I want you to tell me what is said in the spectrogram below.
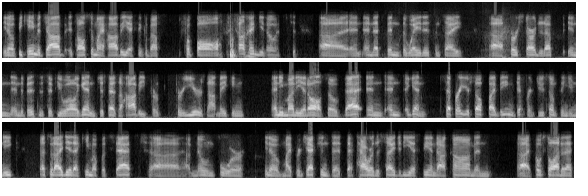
You know, it became a job. It's also my hobby. I think about football all the time. You know, it's and and that's been the way it is since I uh, first started up in in the business, if you will. Again, just as a hobby for for years, not making any money at all. So that and and again, separate yourself by being different. Do something unique. That's what I did. I came up with stats. Uh, I'm known for you know my projections that that power the site at ESPN.com, and uh, I post a lot of that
